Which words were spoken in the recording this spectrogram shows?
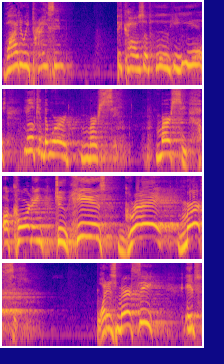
Why do we praise Him? Because of who He is. Look at the word mercy. Mercy. According to His great mercy. What is mercy? It's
